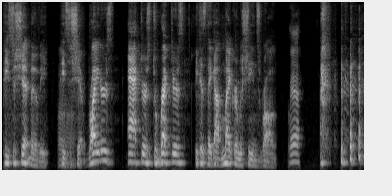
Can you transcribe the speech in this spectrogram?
piece of shit movie piece of Mhm. shit writers actors directors because they got micro machines wrong Yeah. uh,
